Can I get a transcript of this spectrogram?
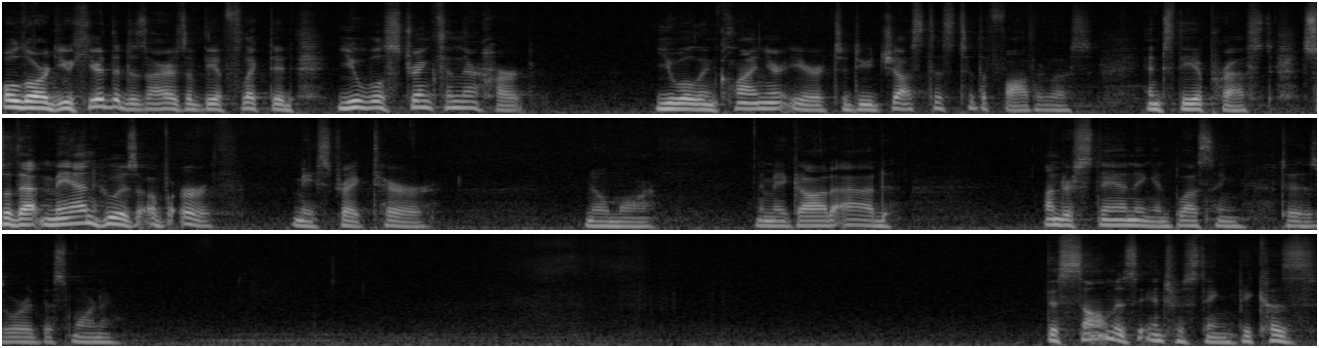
O Lord, you hear the desires of the afflicted. You will strengthen their heart. You will incline your ear to do justice to the fatherless and to the oppressed, so that man who is of earth may strike terror no more. And may God add understanding and blessing to his word this morning. This psalm is interesting because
